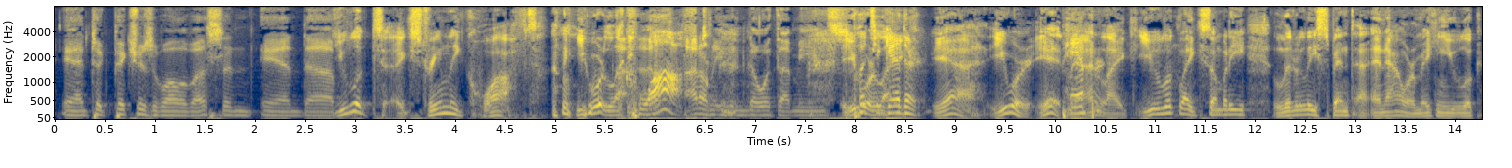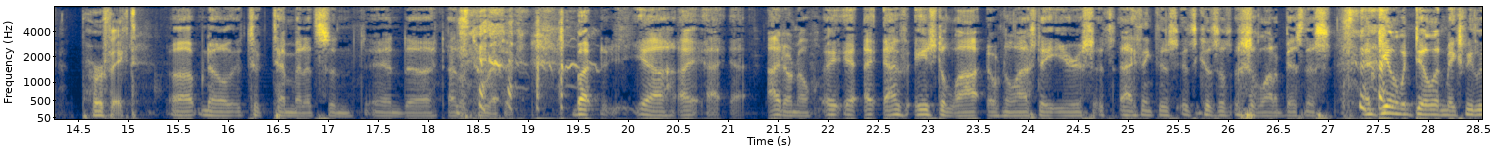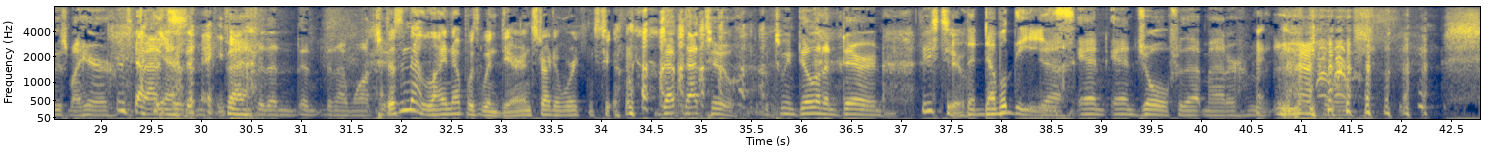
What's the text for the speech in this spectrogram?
and took pictures of all of us. And and uh, You looked extremely coiffed. you were like Coiffed. I don't even know what that means. You Put were together. Like, yeah, you were it, man. Like you look like somebody literally spent an hour making you look perfect. Uh, no, it took ten minutes, and and uh, I looked terrific. but yeah, I, I I don't know. I, I, I've aged a lot over the last eight years. It's, I think this it's because there's a lot of business, and dealing with Dylan makes me lose my hair faster Yeah. than Yeah. faster than, than than I want to. Doesn't that line up with when Darren started working too? that that too between Dylan and Darren, These two. The double yeah, D's. and and Joel for that matter.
